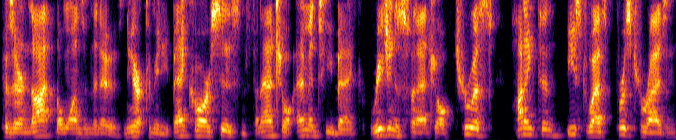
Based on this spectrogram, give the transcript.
because they're not the ones in the news. New York Community Bank, Bancorp, Citizen Financial, M&T Bank, Regions Financial, Truist, Huntington, East West, First Horizon,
